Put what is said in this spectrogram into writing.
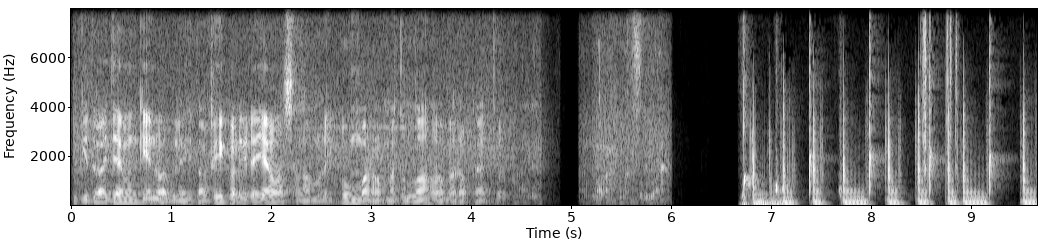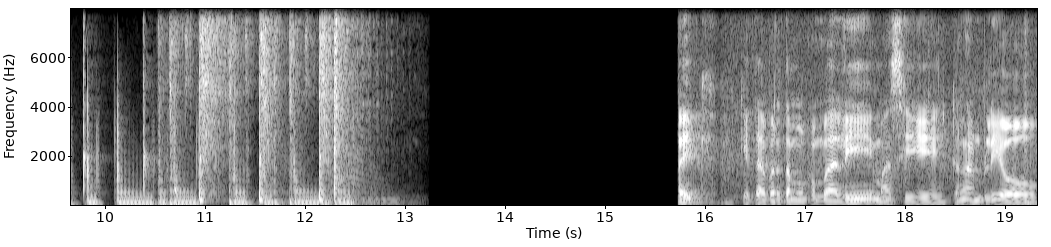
Begitu aja mungkin. Wabillahi taufik walhidayah wassalamualaikum warahmatullahi wabarakatuh. Baik, kita bertemu kembali masih dengan beliau,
